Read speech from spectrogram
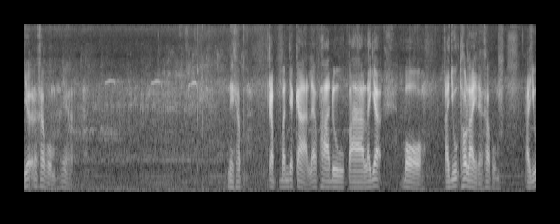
เยอะนะครับผมนี่ครับนี่ครับกับบรรยากาศแล้วพาดูปลาระยะบ่ออายุเท่าไหร่นะครับผมอายุ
